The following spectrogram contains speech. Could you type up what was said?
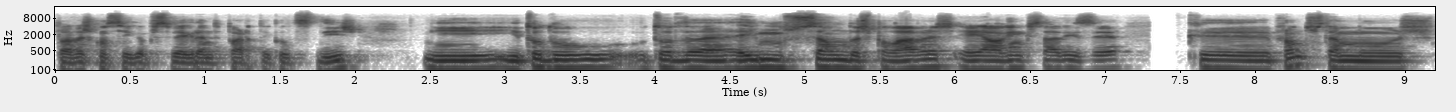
talvez consiga perceber grande parte daquilo que se diz e, e todo, toda a emoção das palavras é alguém que está a dizer que, pronto, estamos.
